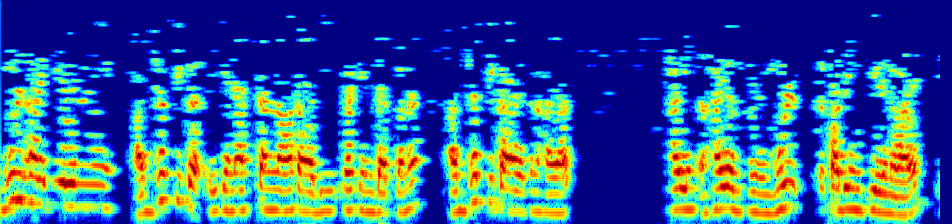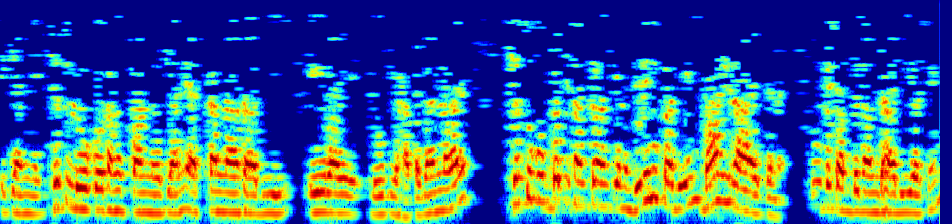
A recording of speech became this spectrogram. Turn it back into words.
මුල් හය කියවෙන්නේ අධ්‍යාත්මික ඒ කියන්නේ අස්කන්නාට ආදී වශයෙන් දක්වන අධ්‍යාත්මික ආයතන හයත් හය හය මුල් පදයෙන් කියනවා ඒ කියන්නේ චතු ලෝකෝ සමුප්පන්නෝ කියන්නේ අස්කන්නාට ආදී ඒ වගේ ලෝකේ හට ගන්නවයි චතු කුබ්බති සංක්‍රමණ කියන දෙවෙනි පදයෙන් බාහිර ආයතන රූප ශබ්ද ගන්ධ ආදී වශයෙන්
